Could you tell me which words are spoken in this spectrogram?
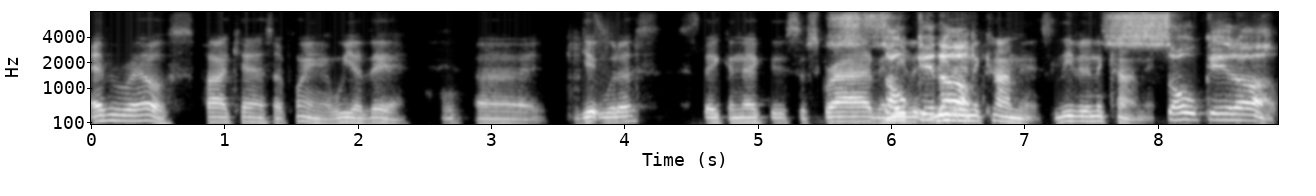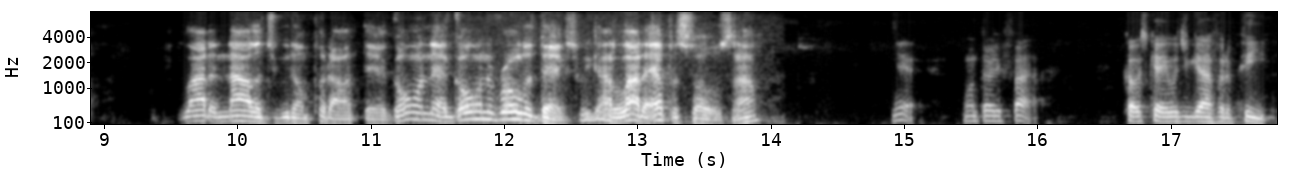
everywhere else podcasts are playing. We are there. Uh, get with us Stay connected. Subscribe. And Soak leave it, it leave up. it in the comments. Leave it in the comments. Soak it up. A lot of knowledge we don't put out there. Go on there. Go on the Rolodex. We got a lot of episodes now. Yeah, 135. Coach K, what you got for the people?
